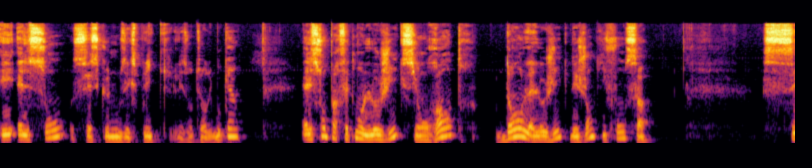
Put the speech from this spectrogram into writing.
et elles sont, c'est ce que nous expliquent les auteurs du bouquin, elles sont parfaitement logiques si on rentre dans la logique des gens qui font ça c'est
